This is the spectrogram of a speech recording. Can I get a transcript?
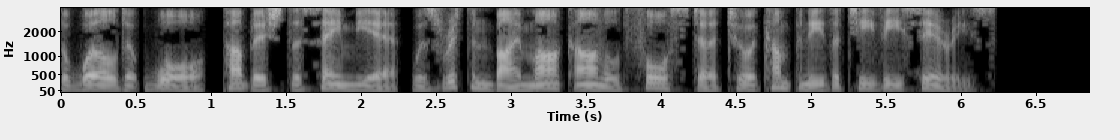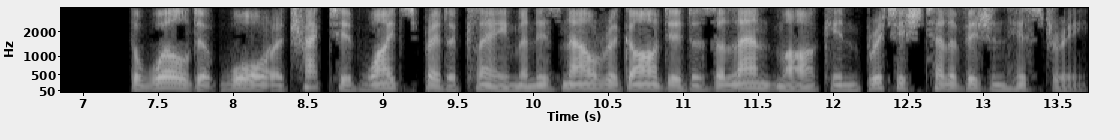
The World at War, published the same year, was written by Mark Arnold Forster to accompany the TV series. The World at War attracted widespread acclaim and is now regarded as a landmark in British television history.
